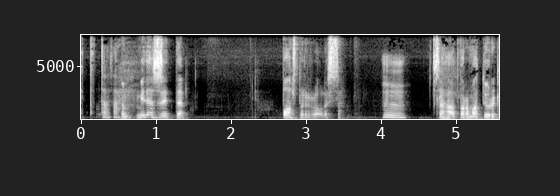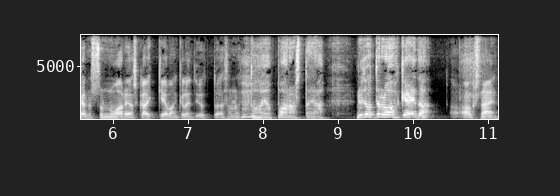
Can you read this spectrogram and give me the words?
että tota, No miten se sitten pastoriroolissa? mm, Sähän oot varmaan tyrkännyt sun nuoria kaikki evankeliointijuttuja ja sanonut, että toi on ihan parasta ja nyt olette rohkeita. Onks näin?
